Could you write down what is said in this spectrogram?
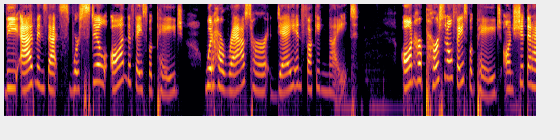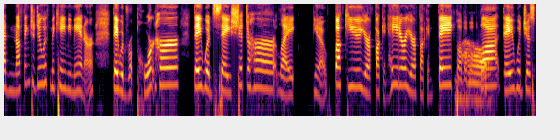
the admins that were still on the Facebook page would harass her day and fucking night on her personal Facebook page on shit that had nothing to do with McKamey Manor. They would report her. They would say shit to her like, you know, fuck you, you're a fucking hater, you're a fucking fake, blah, blah, blah, blah, blah. They would just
